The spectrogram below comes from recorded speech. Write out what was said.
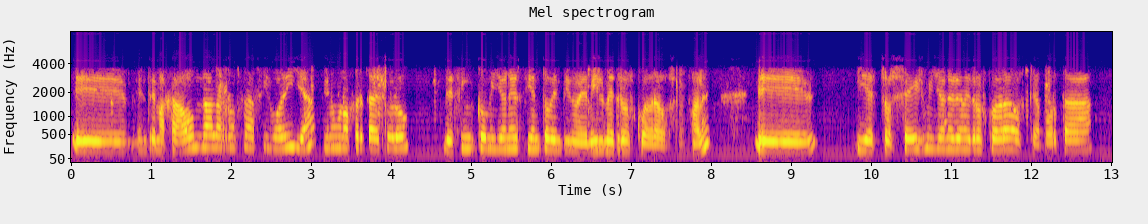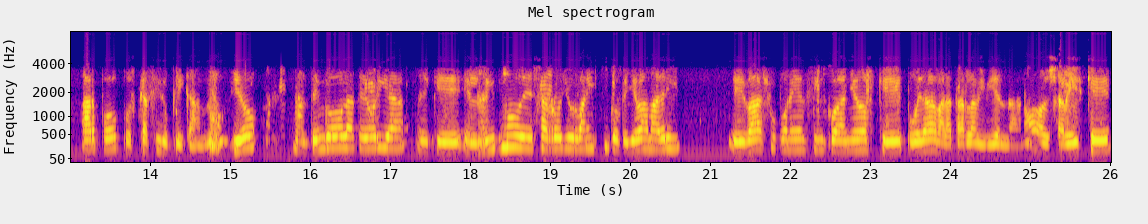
Eh, entre Majadahonda, Las Rozas y Guadilla tienen una oferta de suelo de 5.129.000 metros cuadrados, ¿vale? Eh, y estos 6 millones de metros cuadrados que aporta ARPO, pues casi duplican, ¿no? Yo mantengo la teoría de que el ritmo de desarrollo urbanístico que lleva Madrid eh, va a suponer en cinco años que pueda abaratar la vivienda, ¿no? Sabéis que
